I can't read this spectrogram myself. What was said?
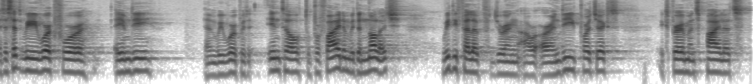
As I said, we work for AMD and we work with Intel to provide them with the knowledge we develop during our R&D projects, experiments, pilots,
